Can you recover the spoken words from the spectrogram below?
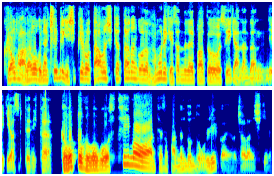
그런 거 안 하고 그냥 720p로 다운 시켰다는 거는 아무리 계산을 해봐도 수익이 안 난다는 얘기였을 테니까. 그것도 그거고, 스트리머한테서 받는 돈도 올릴 거예요, 저런 식이면.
